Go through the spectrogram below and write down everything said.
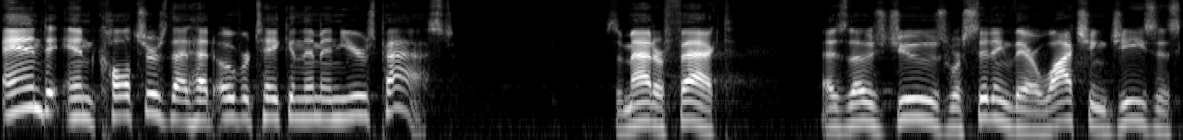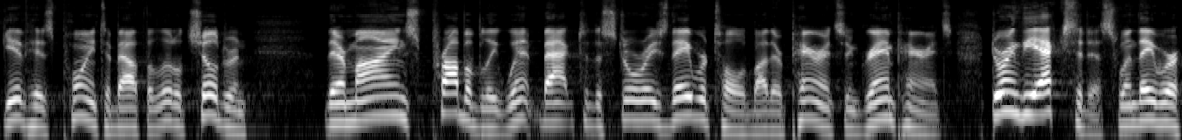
and in cultures that had overtaken them in years past. As a matter of fact, as those Jews were sitting there watching Jesus give his point about the little children, their minds probably went back to the stories they were told by their parents and grandparents during the Exodus when they were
